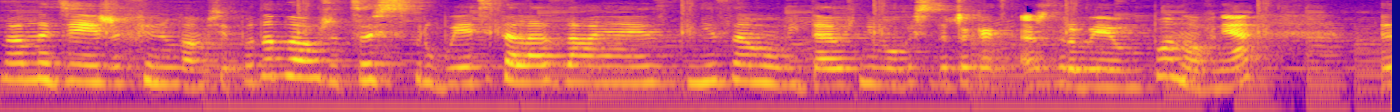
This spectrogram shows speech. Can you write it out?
Mam nadzieję, że film Wam się podobał, że coś spróbujecie. Ta lasagna jest niesamowita, już nie mogę się doczekać, aż zrobię ją ponownie. Yy,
